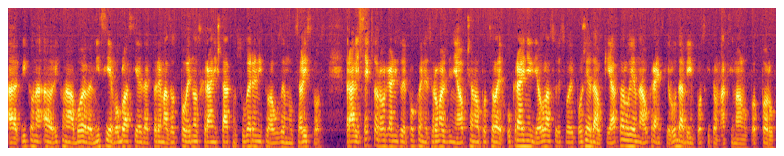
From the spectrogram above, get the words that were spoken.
a vykoná, vykonáva bojové misie v oblastiach, za ktoré má zodpovednosť chrániť štátnu suverenitu a územnú celistvosť. Pravý sektor organizuje pokojné zhromaždenia občanov po celej Ukrajine, kde ohlasuje svoje požiadavky. Apelujem na ukrajinský ľud, aby im poskytol maximálnu podporu.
